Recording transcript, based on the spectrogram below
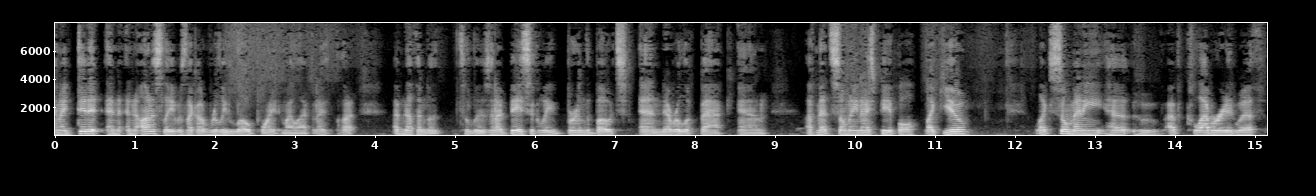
And I did it. And, and honestly, it was like a really low point in my life. And I thought, I have nothing to, to lose. And I basically burned the boats and never looked back. And I've met so many nice people like you, like so many ha- who I've collaborated with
